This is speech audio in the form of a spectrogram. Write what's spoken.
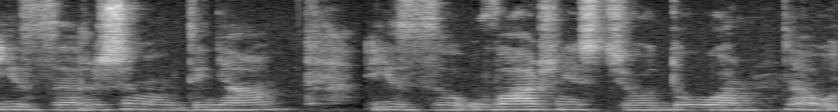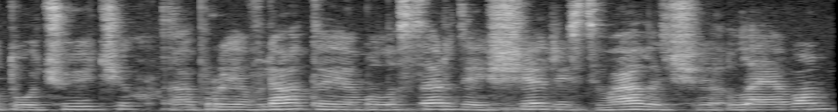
із режимом дня, із уважністю до оточуючих, проявляти милосердя щедрість, велич лева.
